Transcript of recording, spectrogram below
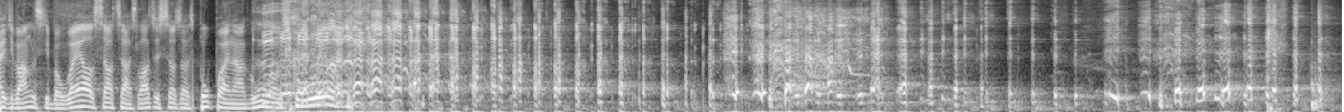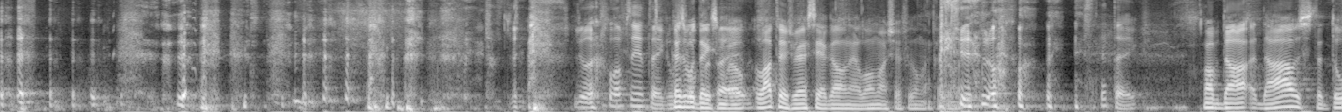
Nē, jau angļuiski jau Wales saucās, Latvijas saucās pupainā gula uz kūle. Labs ieteikums. Kas būtu, teiksim, latviešu versijā galvenajā lomā šajā filmā? Nu, es neteiktu. Labi, dā, dāvis, tad tu,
